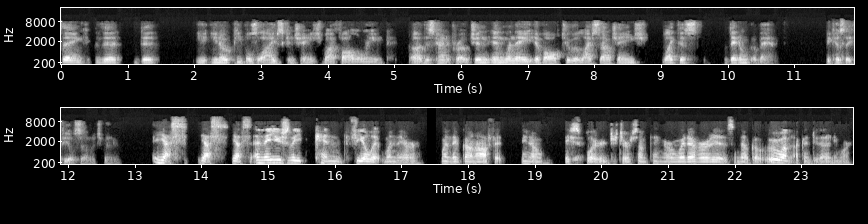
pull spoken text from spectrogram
think that that you know people's lives can change by following uh, this kind of approach and and when they evolve to a lifestyle change like this they don't go back because they feel so much better yes yes yes and they usually can feel it when they're when they've gone off it you know they yeah. splurged or something or whatever it is and they'll go oh i'm not going to do that anymore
